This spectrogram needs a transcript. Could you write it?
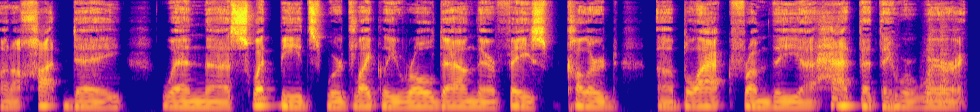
on a hot day when uh, sweat beads would likely roll down their face colored uh, black from the uh, hat that they were wearing.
